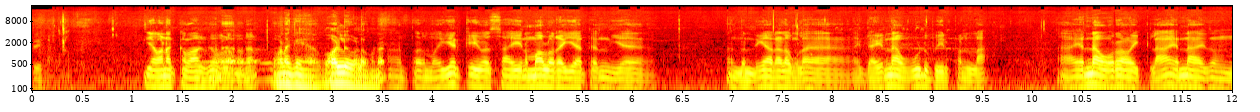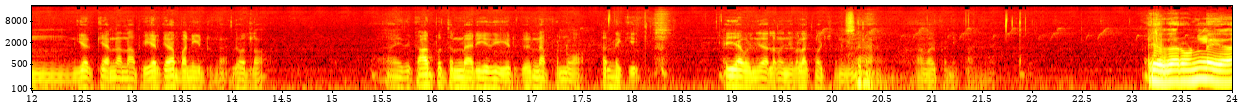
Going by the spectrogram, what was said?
பேர் ஐயா வணக்கம். வாழ்க வளமுடன். வணக்கங்க. வாழ்க வளமுடன். இப்போ நம்ம இயற்கை விவசாயி நம்மளோட ஐயாட்ட நீங்கள் பண்ணுறீங்க அதனால் உங்களை இதை என்ன ஊடு பயிர் பண்ணலாம்? என்ன உரம் வைக்கலாம்? என்ன இதுவும் இயற்கை என்னென்ன இப்போ இயற்கை தான் பண்ணிக்கிட்டு இருக்கேன் இது வரலாம். அஹ் இது கார்ப்புத்தன்மை அறியது இருக்குது என்ன பண்ணுவோம்? தன்னைக்கு. ஐயா கொஞ்சம் அதில் கொஞ்சம் விளக்கம் வச்சு சொன்னீங்கன்னா அந்த மாதிரி பண்ணிக்கலாங்க ஐயா வேறு ஒன்றும் இல்லையா?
